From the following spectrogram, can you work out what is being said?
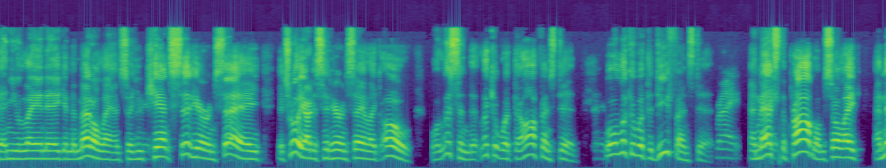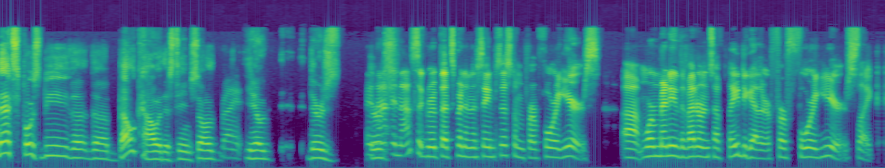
Then you lay an egg in the Meadowlands, so right. you can't sit here and say it's really hard to sit here and say like, oh, well, listen, look at what the offense did well, look at what the defense did. Right. And right. that's the problem. So like, and that's supposed to be the the bell cow of this team. So right. you know, there's and, that, and that's the group that's been in the same system for four years. Um, where many of the veterans have played together for four years. Like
